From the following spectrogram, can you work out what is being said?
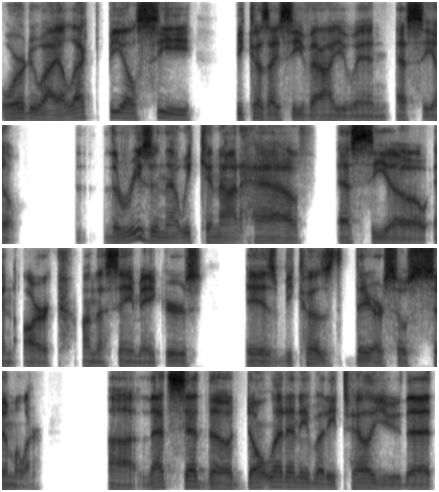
or do I elect PLC because I see value in SCO? The reason that we cannot have SCO and ARC on the same acres is because they are so similar. Uh, that said, though, don't let anybody tell you that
